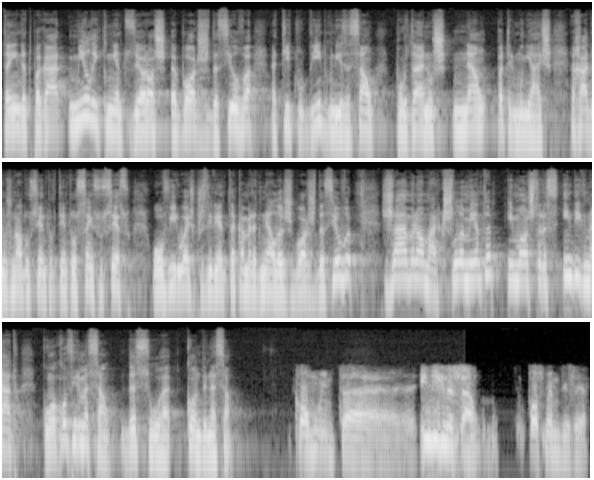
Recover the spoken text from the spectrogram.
Tem ainda de pagar 1.500 euros a Borges da Silva a título de indemnização por danos não patrimoniais. A Rádio Jornal do Centro tentou sem sucesso ouvir o ex-presidente da Câmara de Nelas, Borges da Silva. Já Manuel Marques lamenta e mostra-se indignado com a confirmação da sua condenação. Com muita indignação, posso mesmo dizer,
